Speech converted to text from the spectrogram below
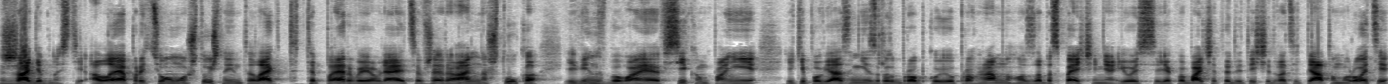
жадібності. Але при цьому штучний інтелект тепер виявляється вже реальна штука, і він вбиває всі компанії, які пов'язані з розробкою програмного забезпечення. І ось як ви бачите, у 2025 році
